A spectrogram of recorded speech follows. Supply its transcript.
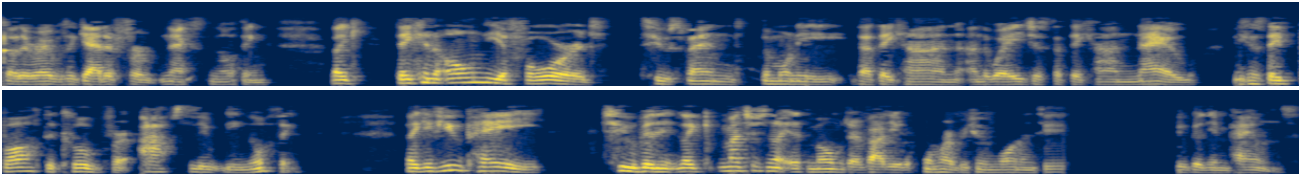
so they were able to get it for next to nothing. Like they can only afford to spend the money that they can and the wages that they can now because they bought the club for absolutely nothing. Like if you pay two billion, like Manchester United at the moment are valued at somewhere between one and two, two billion pounds.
